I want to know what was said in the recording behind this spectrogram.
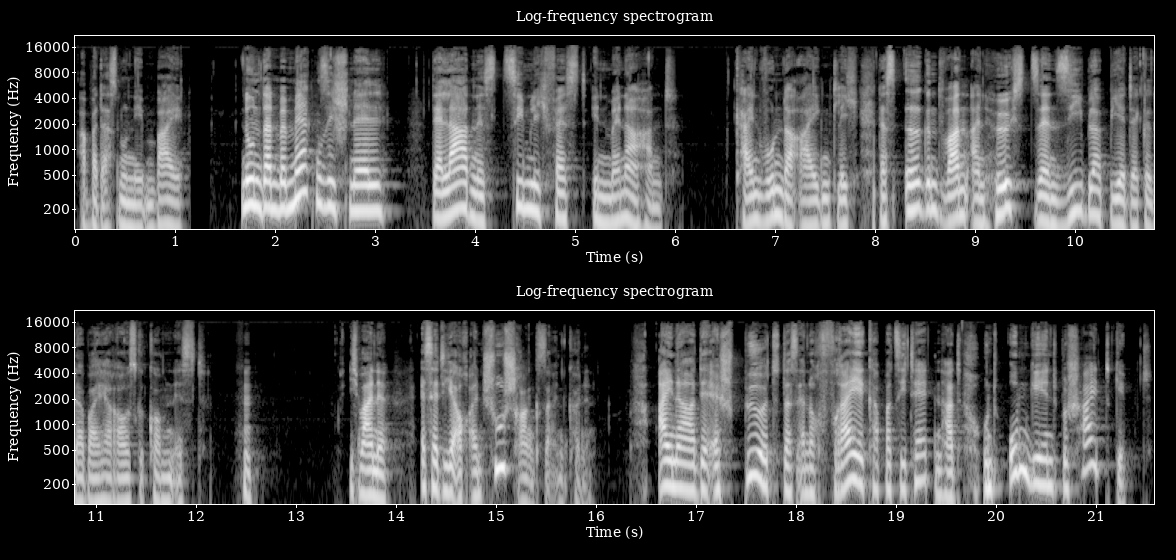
aber das nur nebenbei, nun dann bemerken Sie schnell, der Laden ist ziemlich fest in Männerhand. Kein Wunder eigentlich, dass irgendwann ein höchst sensibler Bierdeckel dabei herausgekommen ist. Hm. Ich meine, es hätte ja auch ein Schuhschrank sein können. Einer, der erspürt, dass er noch freie Kapazitäten hat und umgehend Bescheid gibt,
